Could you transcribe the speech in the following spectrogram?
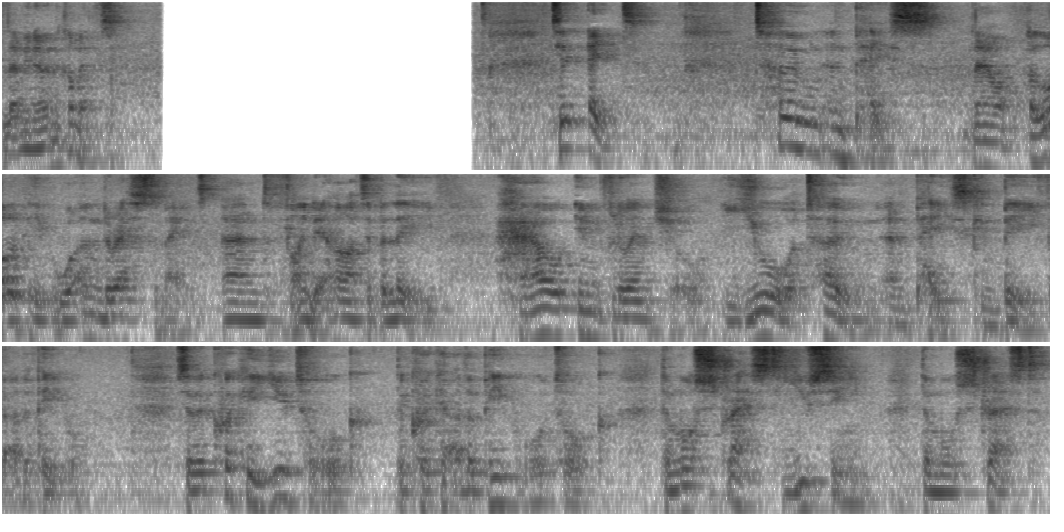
Let me know in the comments. Tip 8. Tone and pace. Now, a lot of people will underestimate and find it hard to believe how influential your tone and pace can be for other people. So the quicker you talk, the quicker other people will talk. The more stressed you seem, the more stressed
